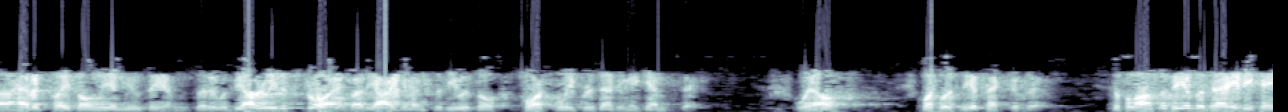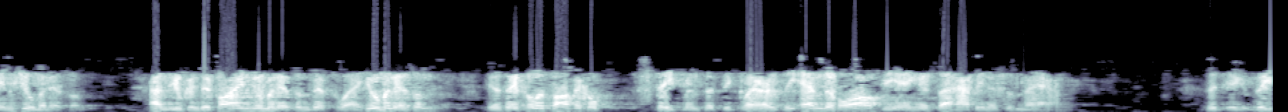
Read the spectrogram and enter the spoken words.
uh, have its place only in museums, that it would be utterly destroyed by the arguments that he was so forcefully presenting against it. Well, what was the effect of this? The philosophy of the day became humanism. And you can define humanism this way. Humanism is a philosophical statement that declares the end of all being is the happiness of man. The, the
